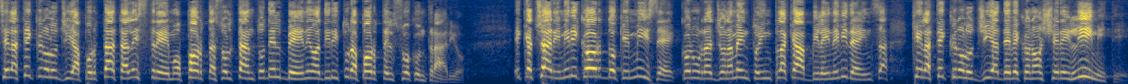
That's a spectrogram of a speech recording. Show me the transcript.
se la tecnologia portata all'estremo porta soltanto del bene o addirittura porta il suo contrario. E Cacciari mi ricordo che mise con un ragionamento implacabile in evidenza che la tecnologia deve conoscere i limiti.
